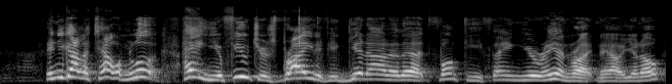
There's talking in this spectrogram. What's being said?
Uh-huh. And you got to tell them, look, hey, your future's bright if you get out of that funky thing you're in right now, you know.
